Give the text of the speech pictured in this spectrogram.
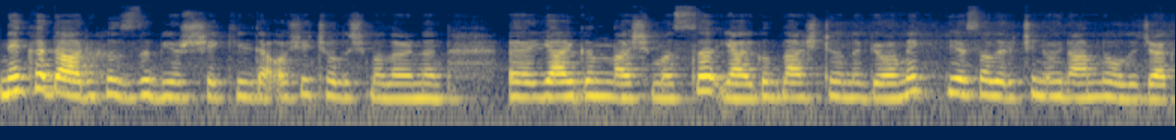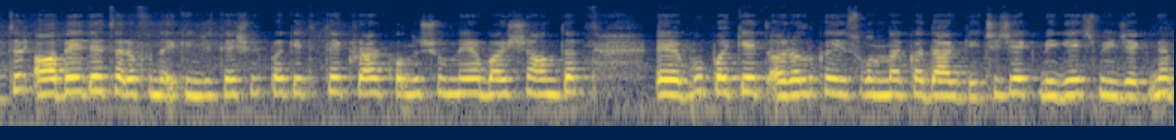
ne kadar hızlı bir şekilde aşı çalışmalarının yaygınlaşması, yaygınlaştığını görmek piyasalar için önemli olacaktır. ABD tarafında ikinci teşvik paketi tekrar konuşulmaya başlandı. E, bu paket Aralık ayı sonuna kadar geçecek mi, geçmeyecek mi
